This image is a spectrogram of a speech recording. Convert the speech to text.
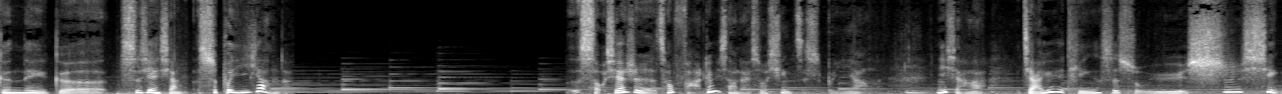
跟那个施建祥是不一样的。首先是从法律上来说，性质是不一样的。嗯，你想啊，贾跃亭是属于失信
